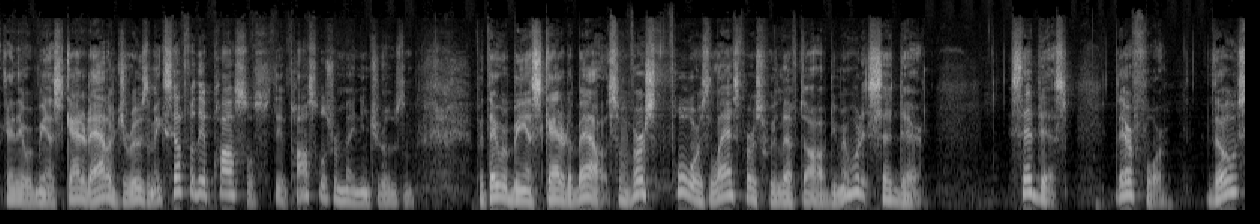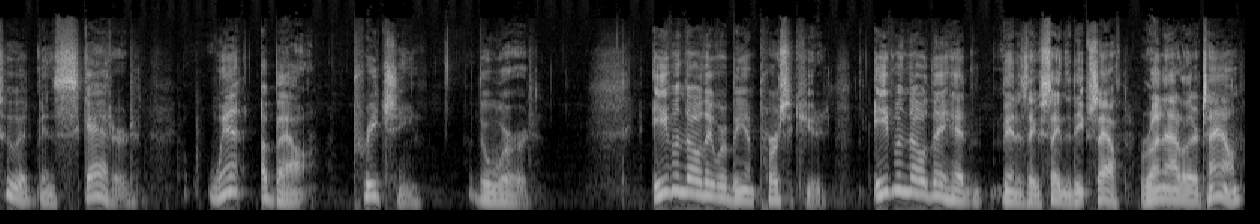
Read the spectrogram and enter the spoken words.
Okay, they were being scattered out of Jerusalem, except for the apostles. The apostles remained in Jerusalem, but they were being scattered about. So, verse 4 is the last verse we left off. Do you remember what it said there? It said this Therefore, those who had been scattered went about preaching the word. Even though they were being persecuted, even though they had been, as they say in the Deep South, run out of their town,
